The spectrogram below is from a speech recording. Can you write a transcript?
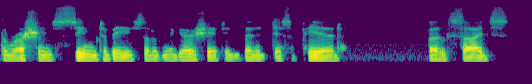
The Russians seemed to be sort of negotiating. Then it disappeared. Both sides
